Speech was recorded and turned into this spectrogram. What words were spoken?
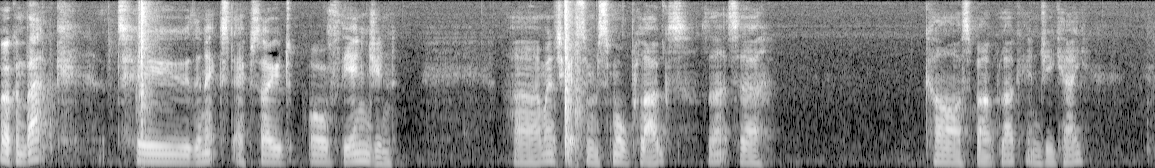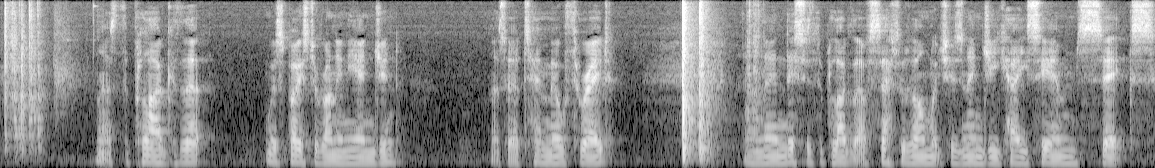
Welcome back to the next episode of the engine. Uh, I managed to get some small plugs. So that's a car spark plug, NGK. That's the plug that was supposed to run in the engine. That's a 10mm thread. And then this is the plug that I've settled on, which is an NGK CM6.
